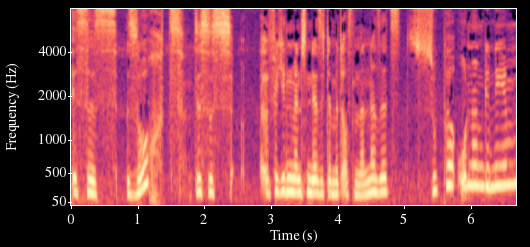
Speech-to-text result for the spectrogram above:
ist es Sucht. Das ist für jeden Menschen, der sich damit auseinandersetzt, super unangenehm,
